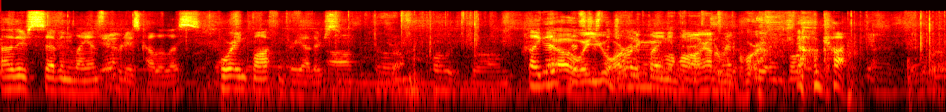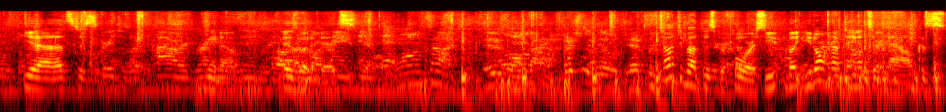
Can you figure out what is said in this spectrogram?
Uh, there's seven lands that produce colorless. Four ink moth and three others. Like that, Oh that's wait, just you are of running. playing Hold in I gotta report. Oh god. Yeah, that's just you know, is what it is. long time. It is a long time. Especially though, We talked about this before, so you, but you don't have to answer it now because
